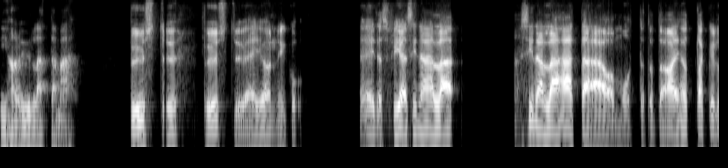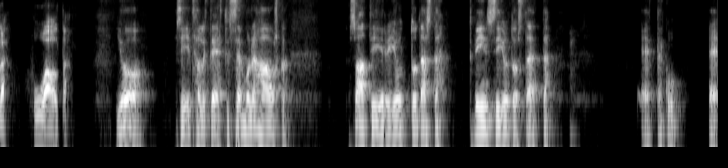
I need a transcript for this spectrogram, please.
ihan yllättämään. Pystyy, pystyy, ei ole niin kuin, ei tässä vielä sinällään, sinällään hätää ole, mutta tota, aiheuttaa kyllä huolta. Joo, siitä oli tehty semmoinen hauska satiirijuttu tästä Twinsin jutusta, että, että kun e,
